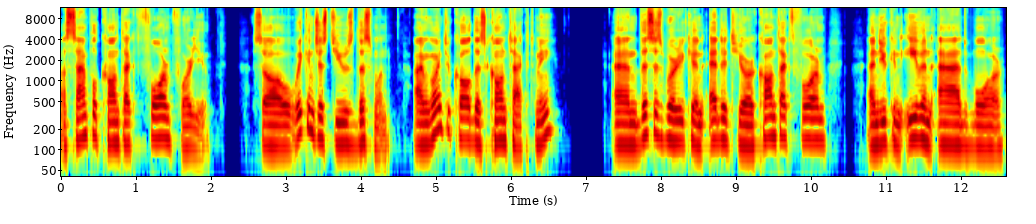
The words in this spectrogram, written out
a sample contact form for you. So we can just use this one. I'm going to call this Contact Me. And this is where you can edit your contact form and you can even add more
